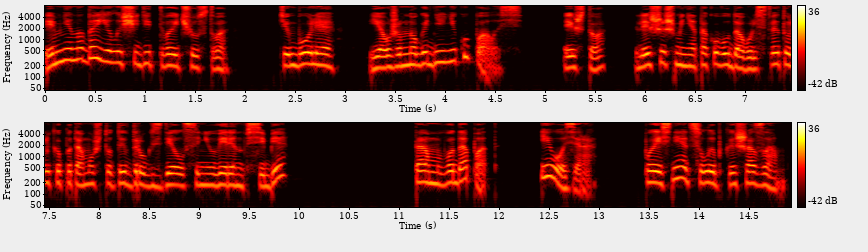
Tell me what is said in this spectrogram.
И мне надоело щадить твои чувства. Тем более, я уже много дней не купалась. И что, лишишь меня такого удовольствия только потому, что ты вдруг сделался неуверен в себе? Там водопад и озеро, поясняет с улыбкой Шазам.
